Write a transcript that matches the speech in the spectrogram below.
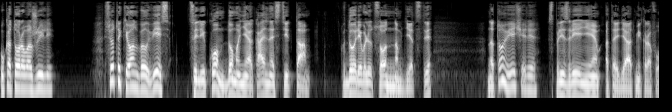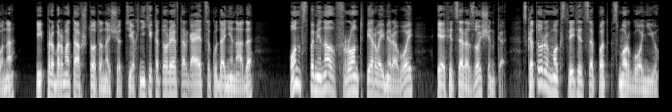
у которого жили. Все-таки он был весь целиком до маниакальности там, в дореволюционном детстве. На том вечере с презрением отойдя от микрофона и пробормотав что-то насчет техники, которая вторгается куда не надо, он вспоминал фронт Первой мировой и офицера Зощенко, с которым мог встретиться под Сморгонью.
